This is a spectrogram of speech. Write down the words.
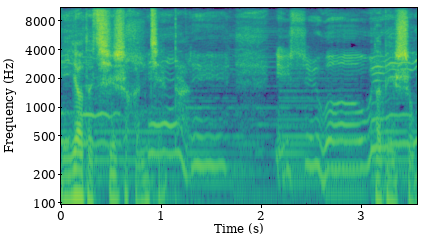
你要的其实很简单，那便是我。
